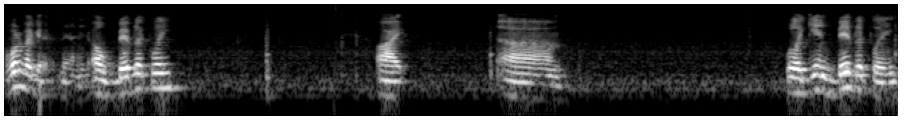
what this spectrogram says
What have I got down here? Oh, biblically? All right. Um, well, again, biblically,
